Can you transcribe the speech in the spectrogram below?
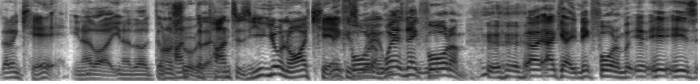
they don't care. You know, like you know the the, I'm punt, sure the punters. You, you and I care. Nick 'cause Fordham. Where's Nick Fordham? uh, okay, Nick Fordham. but he- He's.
